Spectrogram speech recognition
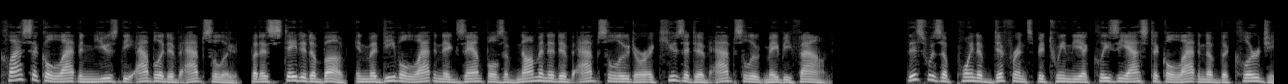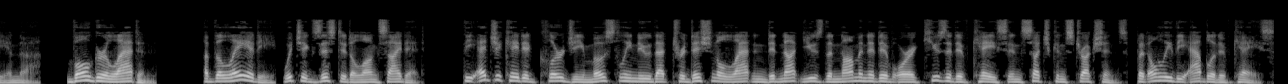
Classical Latin used the ablative absolute, but as stated above, in medieval Latin examples of nominative absolute or accusative absolute may be found. This was a point of difference between the ecclesiastical Latin of the clergy and the «vulgar Latin» of the laity, which existed alongside it. The educated clergy mostly knew that traditional Latin did not use the nominative or accusative case in such constructions, but only the ablative case.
